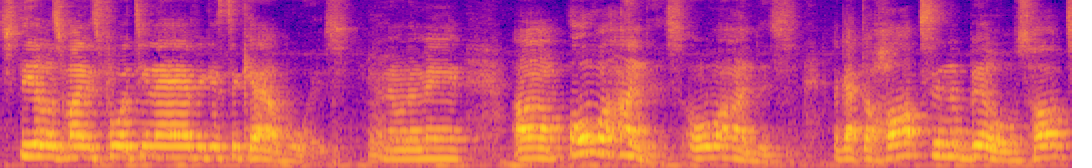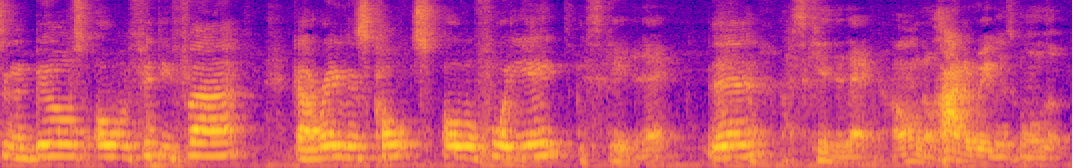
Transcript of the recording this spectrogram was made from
Steelers minus 14 and a half against the Cowboys. You know what I mean? Um, over unders, over unders. I got the Hawks and the Bills. Hawks and the Bills over 55. Got Ravens Colts over 48. I'm scared of that. Yeah. I'm scared of that. I don't know how the Ravens gonna look.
